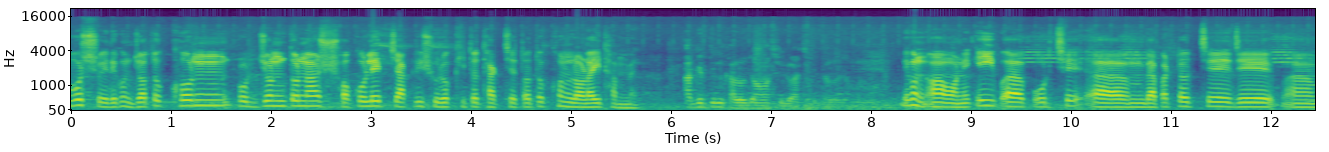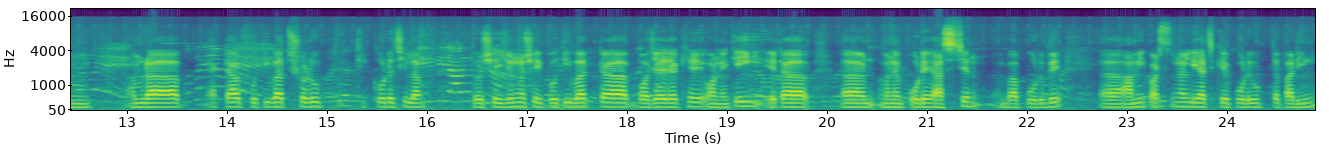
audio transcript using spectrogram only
অবশ্যই দেখুন যতক্ষণ পর্যন্ত না সকলের চাকরি সুরক্ষিত থাকছে ততক্ষণ লড়াই থামবে না। আগের দিন কালো জামা ছিল, আজকে কালো জামা দেখুন অনেকেই পড়ছে ব্যাপারটা হচ্ছে যে আমরা একটা প্রতিবাদ স্বরূপ ঠিক করেছিলাম। তো সেই জন্য সেই প্রতিবাদটা বজায় রেখে অনেকেই এটা মানে পড়ে আসছেন বা পড়বে। আমি পার্সোনালি আজকে পড়ে উঠতে পারিনি।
